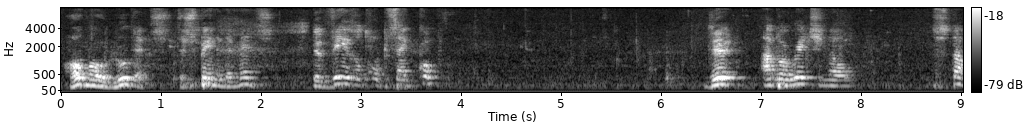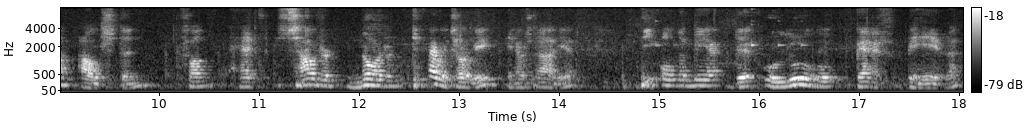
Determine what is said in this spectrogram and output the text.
homo ludens, de spelende mens, de wereld op zijn kop. De aboriginal stamoudsten van het Southern Northern Territory in Australië, die onder meer de Uluru-berg beheren,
